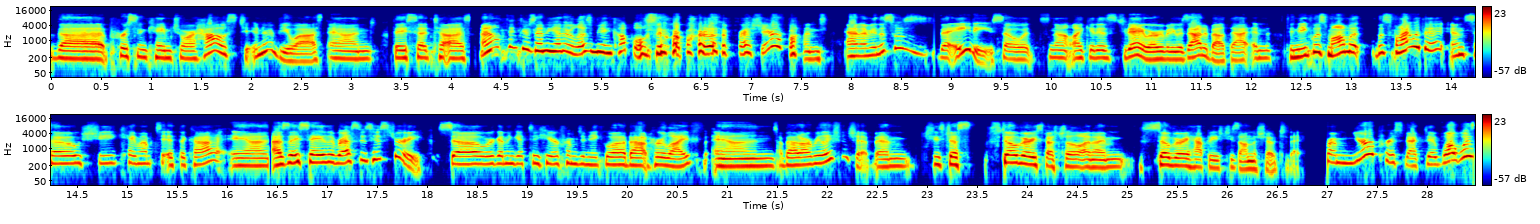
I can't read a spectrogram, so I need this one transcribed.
the person came to our house to interview us and they said to us, I don't think there's any other lesbian couples who are part of the Fresh Air Fund. And I mean, this was the 80s. So it's not like it is today where everybody was out about that. And Daniqua's mom was fine with it. And so she came up to Ithaca. And as they say, the rest is history. So we're going to get to hear from Daniqua about her life and about our relationship. And she's just so very special. And I'm so very happy she's on the show today from your perspective, what was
